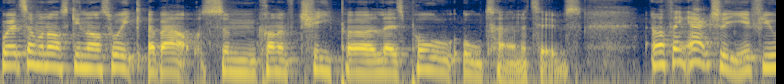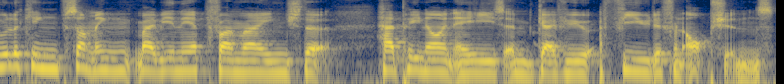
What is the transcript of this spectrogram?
We had someone asking last week about some kind of cheaper Les Paul alternatives. And I think actually, if you were looking for something maybe in the Epiphone range that had P90s and gave you a few different options,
